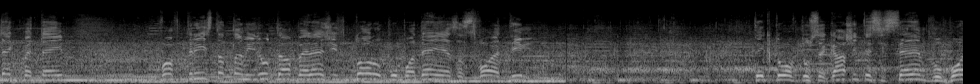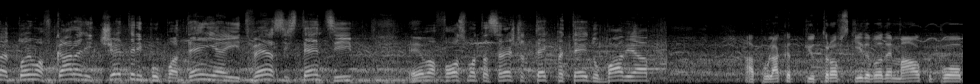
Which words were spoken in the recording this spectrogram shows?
Текпетей в 30-та минута бележи второ попадение за своя тим. Тъй като в досегашните си 7 двубоя той има вкарани 4 попадения и 2 асистенции. Е в осмата среща Тек Петей добавя. А полякът Пютровски да бъде малко по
